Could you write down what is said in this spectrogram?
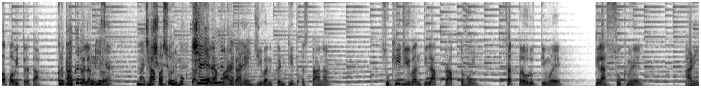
अपवित्रता कृपा करून मुक्त असलेल्या मार्गाने जीवन कंठित असताना सुखी जीवन तिला प्राप्त होईल. सत्प्रवृत्तीमुळे तिला सुख मिळेल आणि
